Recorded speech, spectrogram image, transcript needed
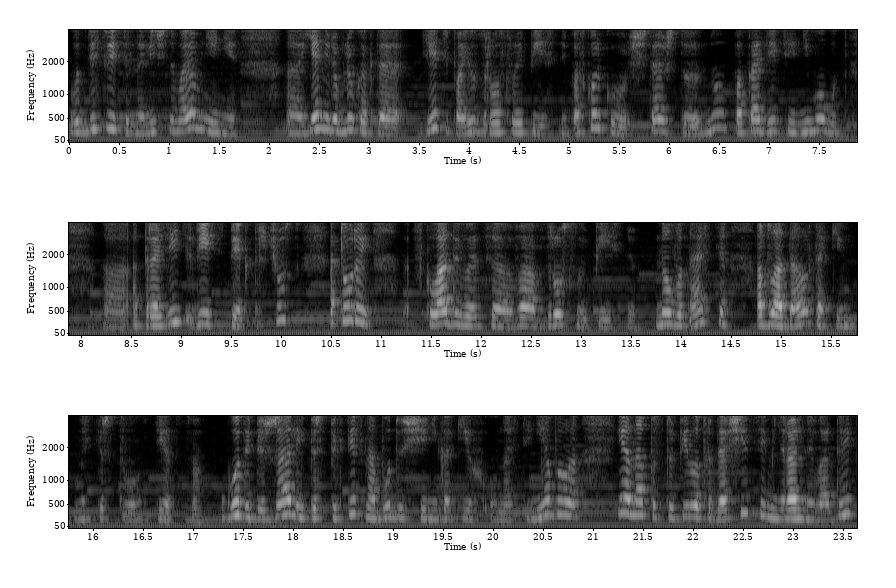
Вот действительно, лично мое мнение, я не люблю, когда дети поют взрослые песни, поскольку считаю, что ну, пока дети не могут э, отразить весь спектр чувств, который вкладывается во взрослую песню. Но вот Настя обладала таким мастерством с детства. Годы бежали, и перспектив на будущее никаких у Насти не было, и она поступила продавщицей минеральной воды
